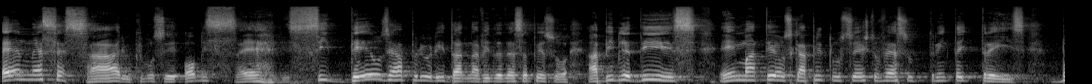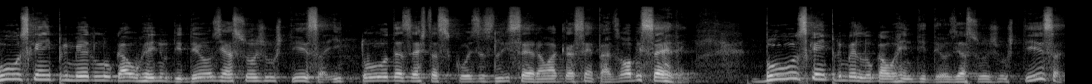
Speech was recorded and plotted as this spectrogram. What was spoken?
é necessário que você observe se Deus é a prioridade na vida dessa pessoa. A Bíblia diz em Mateus capítulo 6, verso 33: Busquem em primeiro lugar o reino de Deus e a sua justiça, e todas estas coisas lhe serão acrescentadas. Observem. Busquem em primeiro lugar o reino de Deus e a sua justiça,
